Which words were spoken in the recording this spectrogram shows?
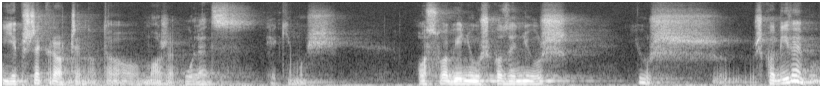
je przekroczy, no to może ulec jakiemuś osłabieniu, uszkodzeniu już, już szkodliwemu,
